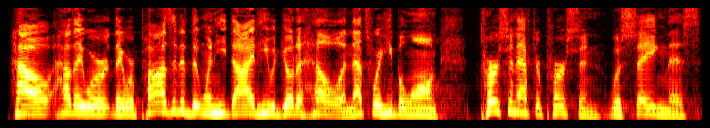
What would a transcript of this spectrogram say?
how, how they, were, they were positive that when he died, he would go to hell and that's where he belonged. Person after person was saying this.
